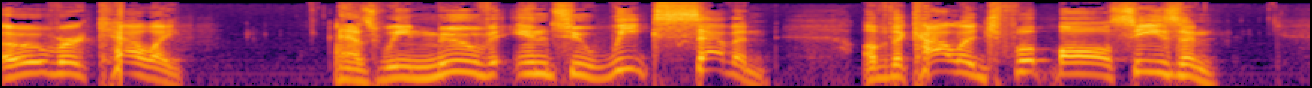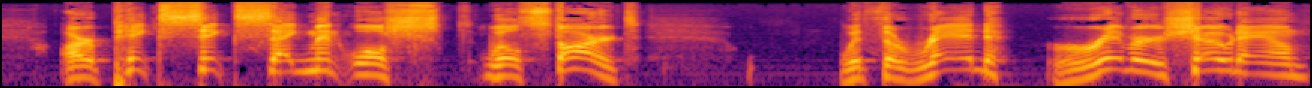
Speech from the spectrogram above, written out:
over Kelly. As we move into week seven of the college football season, our pick six segment will will start with the Red River Showdown,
